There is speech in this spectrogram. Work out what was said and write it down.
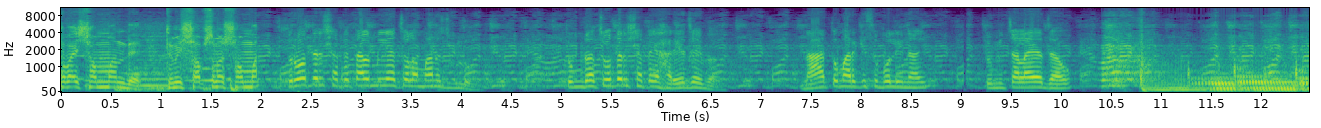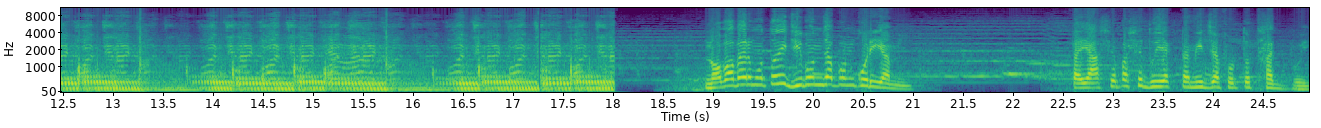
সবাই সম্মান দে। তুমি সবসময় সম্মান স্রোতের সাথে তাল মিলিয়ে চলা মানুষগুলো তোমরা চোদের সাথে হারিয়ে যাইবা। না তোমার কিছু বলি নাই। তুমি চালাইয়া যাও। নবাবের মতোই জীবনযাপন করি আমি। তাই আশেপাশে দুই একটা মির্জাফর তো থাকবই।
